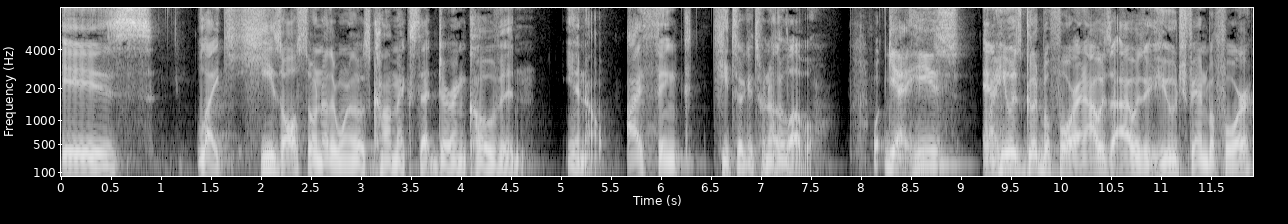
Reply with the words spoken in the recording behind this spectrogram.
is like he's also another one of those comics that during COVID, you know, I think he took it to another level. Well, yeah, he's And he was good before, and I was I was a huge fan before,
